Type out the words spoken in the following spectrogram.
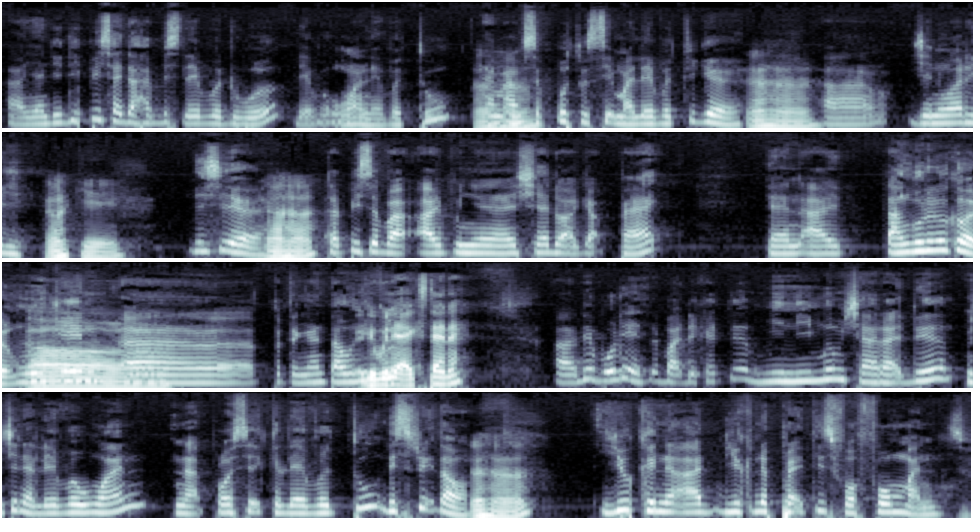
Uh, yang DDP saya dah habis level 2, level 1, level 2. I'm, I'm Aha. supposed to sit my level 3 Aha. uh, Januari Okay. this year. Aha. Tapi sebab I punya schedule agak pack then I tangguh dulu kot. Mungkin Oh. uh, pertengahan tahun ni Dia kot. boleh extend eh? Uh, dia boleh sebab dia kata minimum syarat dia macam mana level 1 nak proceed ke level 2 dia strict tau. Aha. You kena you kena practice for 4 months.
